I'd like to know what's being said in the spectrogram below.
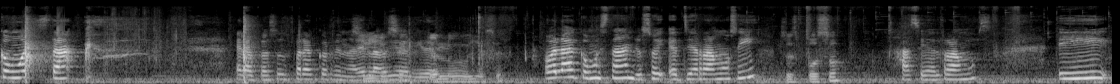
¿cómo está? El aplauso es para coordinar Sí, el audio del Yo video. lo voy a hacer. Hola, ¿cómo están? Yo soy Etia Ramos y Su esposo. Jaciel Ramos. Y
